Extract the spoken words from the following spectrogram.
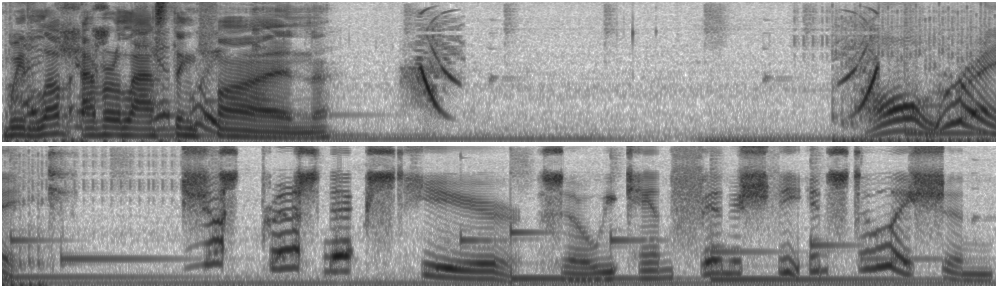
We I love everlasting fun. Alright. Just press next here, so we can finish the installation.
